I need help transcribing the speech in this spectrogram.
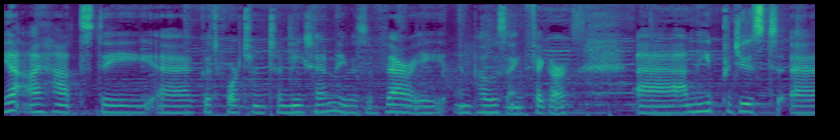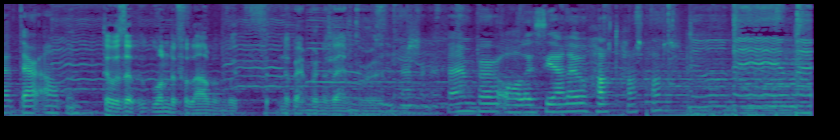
Yeah, I had the uh, good fortune to meet him. He was a very imposing figure. Uh, and he produced uh, their album, There was a wonderful album with November, November. and- November, November, All is Yellow, Hot, Hot, Hot. November, November,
